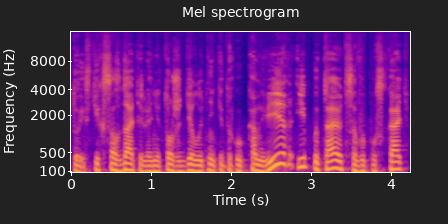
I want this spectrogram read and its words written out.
То есть их создатели, они тоже делают некий такой конвейер и пытаются выпускать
